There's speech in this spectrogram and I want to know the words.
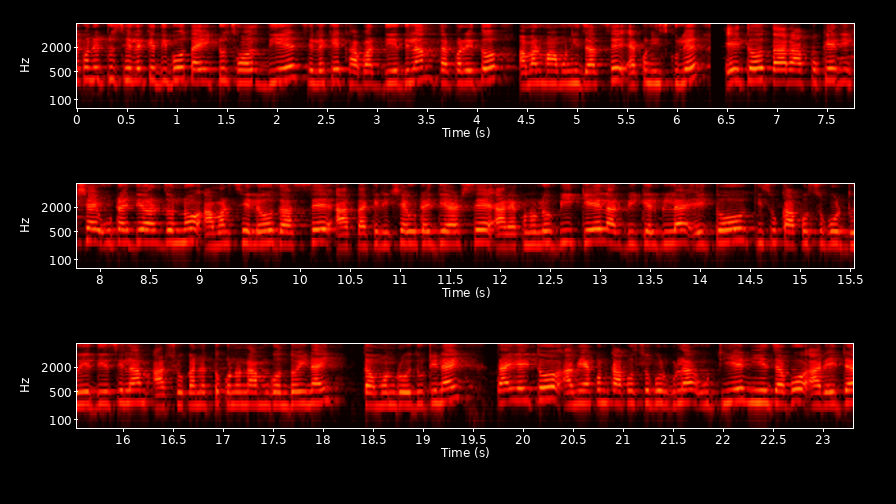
এখন একটু ছেলেকে দিব, তাই একটু সস দিয়ে ছেলেকে খাবার দিয়ে দিলাম। তারপরে তো আমার মামুনি যাচ্ছে এখন স্কুলে। এই তো তার আপুকে রিক্সায় উঠাই দেওয়ার জন্য আমার ছেলেও যাচ্ছে আর তাকে রিক্সায় উঠাই দিয়ে আসছে। আর এখন হলো বিকেল, আর বিকেলবেলা এই তো কিছু কাপড় চোপড় ধুয়ে দিয়েছিলাম আর শুকানোর তো কোনো নামগন্ধই নাই, তেমন রোদ উঠি নাই। তাই এই তো আমি এখন কাপড় চোপড়গুলা উঠিয়ে নিয়ে যাব। আর এইটা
